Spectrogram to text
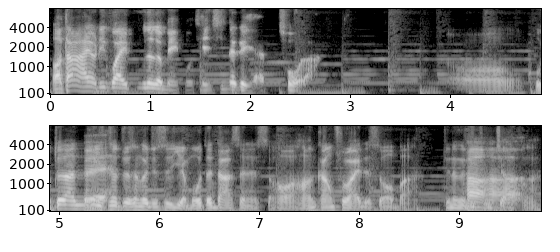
哦，当然还有另外一部那个美国甜心，那个也还不错啦。哦，我对他印象最深刻就是演《摩登大圣》的时候，好像刚出来的时候吧，就那个女主角啊。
